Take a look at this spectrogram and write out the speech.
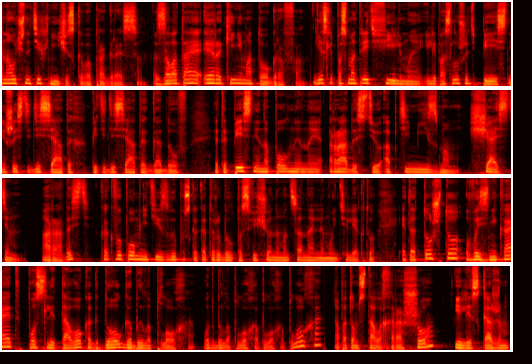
научно-технического прогресса. Золотая эра кинематографа. Если посмотреть фильмы или послушать песни 60-х, 50-х годов, это песни, наполненные радостью, оптимизмом, счастьем, а радость, как вы помните из выпуска, который был посвящен эмоциональному интеллекту, это то, что возникает после того, как долго было плохо. Вот было плохо, плохо, плохо, а потом стало хорошо, или, скажем,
